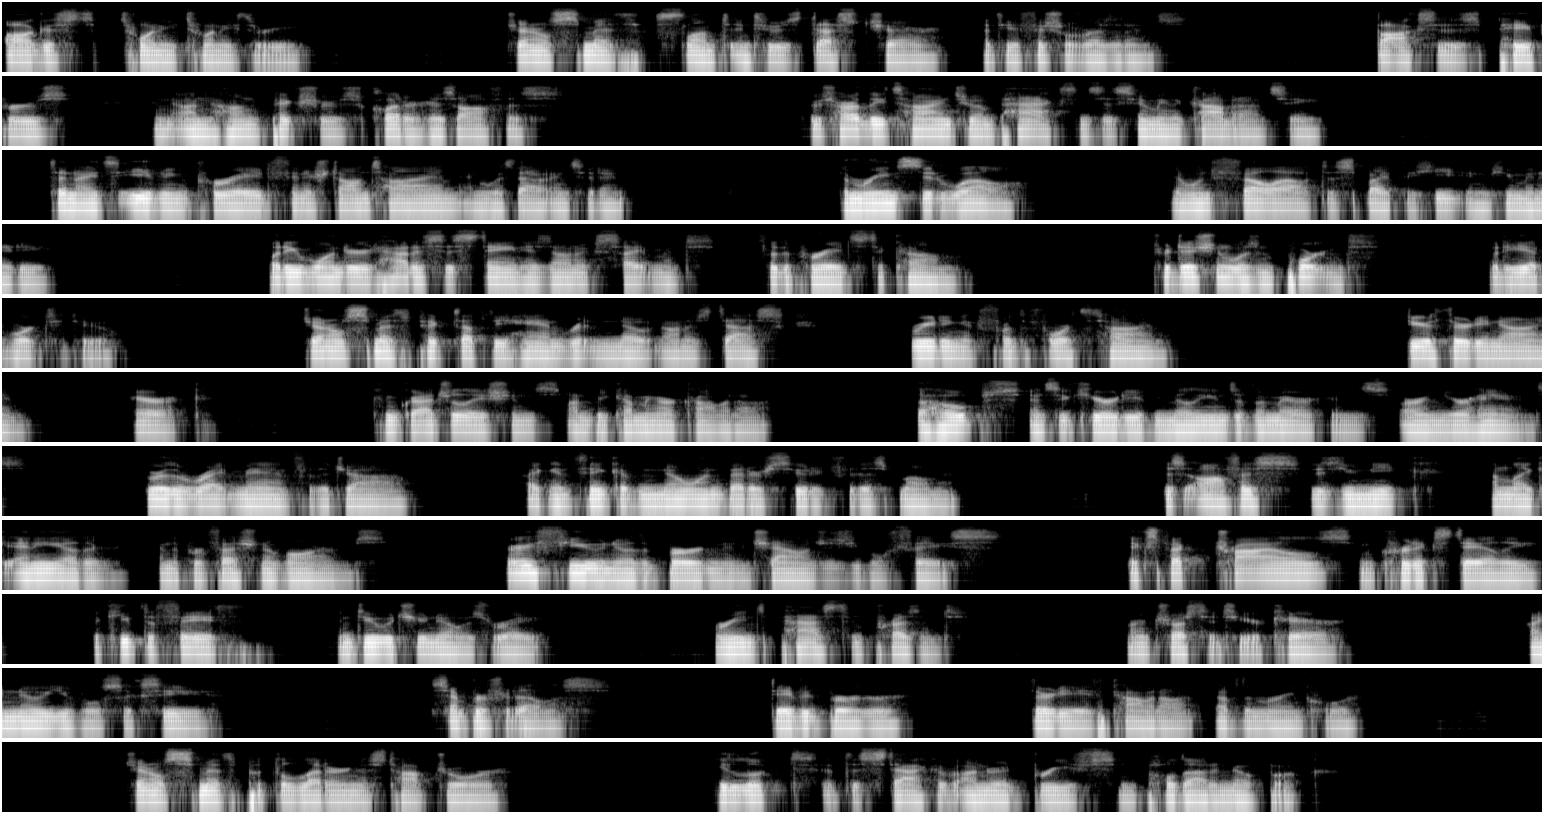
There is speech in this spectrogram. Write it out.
August 2023. General Smith slumped into his desk chair at the official residence. Boxes, papers, and unhung pictures clutter his office. There's hardly time to unpack since assuming the commandancy. Tonight's evening parade finished on time and without incident. The Marines did well. No one fell out despite the heat and humidity. But he wondered how to sustain his own excitement for the parades to come. Tradition was important, but he had work to do. General Smith picked up the handwritten note on his desk, reading it for the fourth time. Dear 39, Eric, congratulations on becoming our Commandant. The hopes and security of millions of Americans are in your hands. You are the right man for the job. I can think of no one better suited for this moment. This office is unique, unlike any other in the profession of arms. Very few know the burden and challenges you will face. Expect trials and critics daily, but keep the faith and do what you know is right. Marines past and present are entrusted to your care. I know you will succeed. Semper Fidelis, David Berger, 38th Commandant of the Marine Corps. General Smith put the letter in his top drawer. He looked at the stack of unread briefs and pulled out a notebook.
